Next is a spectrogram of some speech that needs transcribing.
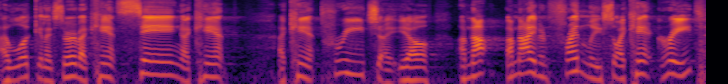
I look and I serve, I can't sing, I can't, I can't preach, I, you know, I'm not, I'm not even friendly, so I can't greet.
